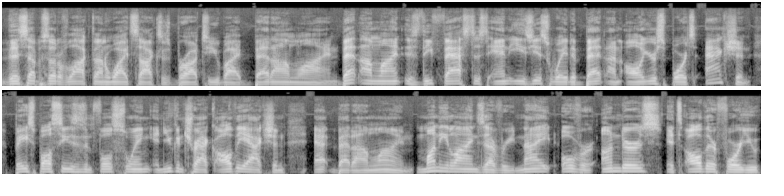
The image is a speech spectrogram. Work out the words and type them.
This episode of Locked On White Sox is brought to you by Bet Online. Bet Online is the fastest and easiest way to bet on all your sports action. Baseball season's in full swing, and you can track all the action at Bet Online. Money lines every night, over unders. It's all there for you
